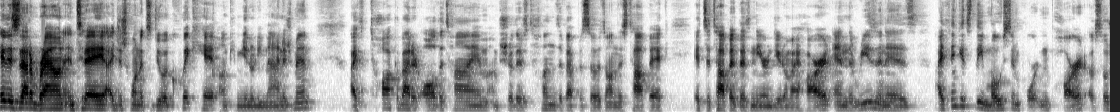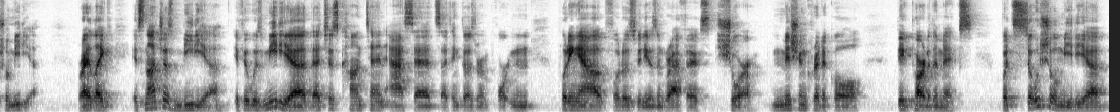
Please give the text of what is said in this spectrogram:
Hey, this is Adam Brown, and today I just wanted to do a quick hit on community management. I talk about it all the time. I'm sure there's tons of episodes on this topic. It's a topic that's near and dear to my heart. And the reason is I think it's the most important part of social media, right? Like, it's not just media. If it was media, that's just content, assets. I think those are important. Putting out photos, videos, and graphics, sure, mission critical, big part of the mix but social media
